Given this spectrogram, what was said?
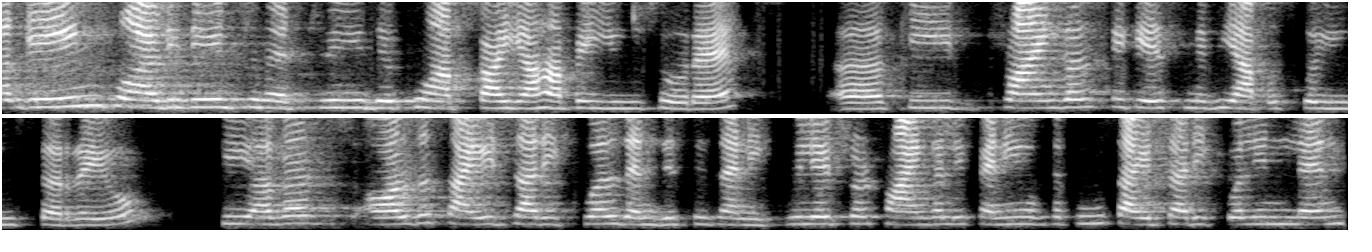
Again coordinate geometry देखो आपका यहाँ पे यूज़ हो रहा है कि ट्राइंगल्स के केस में भी आप उसको यूज़ कर रहे हो कि अगर all the sides are equal then this is an equilateral triangle if any of the two sides are equal in length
